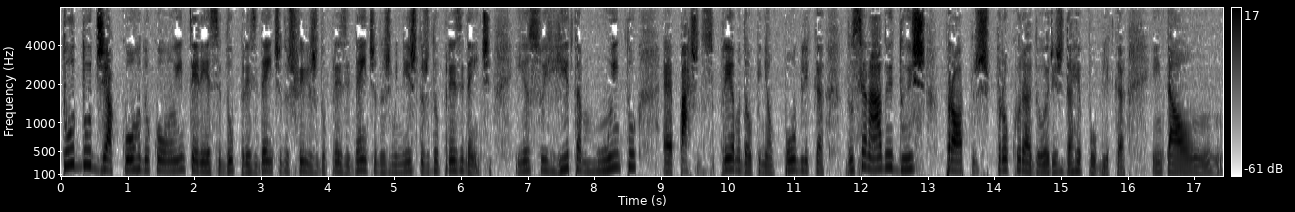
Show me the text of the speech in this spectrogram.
tudo de acordo com o interesse do presidente, dos filhos do presidente, dos ministros do presidente. E isso irrita muito é, parte do Supremo, da opinião pública, do Senado e dos próprios procuradores da República. Então,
